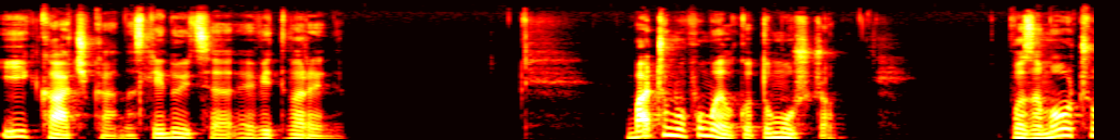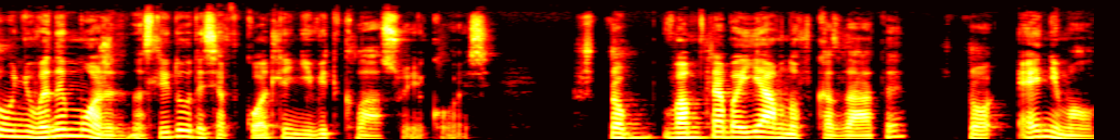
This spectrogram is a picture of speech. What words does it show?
і качка наслідується від тварини. Бачимо помилку, тому що по замовчуванню ви не можете наслідуватися в котліні від класу якогось. Щоб вам треба явно вказати, що Animal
